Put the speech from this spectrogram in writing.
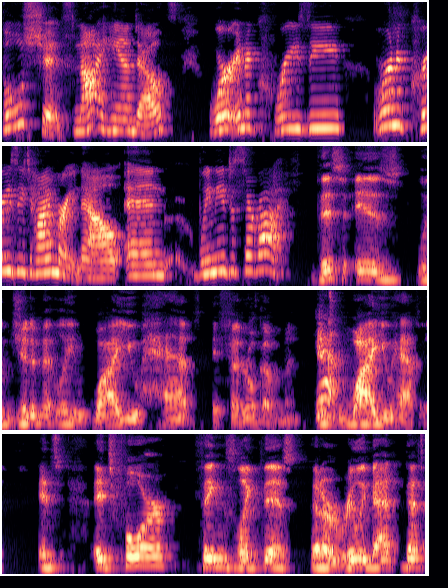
bullshit. It's not handouts. We're in a crazy, we're in a crazy time right now, and we need to survive. This is legitimately why you have a federal government. Yeah. It's why you have it. It's it's for things like this that are really bad that's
